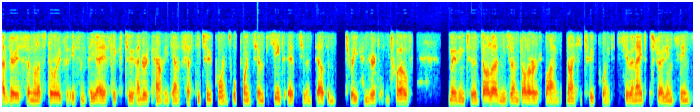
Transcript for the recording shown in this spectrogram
a, very similar story for the S&P ASX 200, currently down 52 points, or 0.7% at 7,312. Moving to the dollar, New Zealand dollar is buying 92.78 Australian cents,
